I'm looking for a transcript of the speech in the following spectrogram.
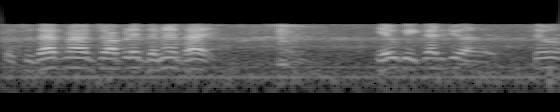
તો સુધાર્થમાં ચોપડે જમે થાય, એવું કઈ કરજો આવે શું?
